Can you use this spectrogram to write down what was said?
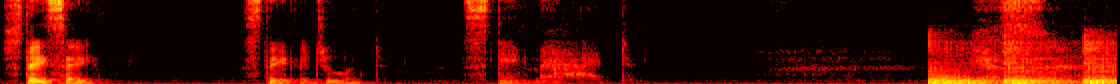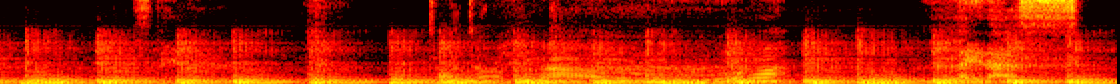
Stay safe, stay vigilant, stay mad. Yes, stay mad. Ta ta for now. Latest.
